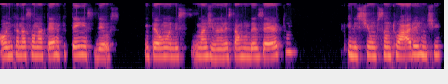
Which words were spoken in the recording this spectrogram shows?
a única nação na Terra que tem esse Deus. Então, eles, imagina, eles estavam no deserto, eles tinham um santuário, a gente,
